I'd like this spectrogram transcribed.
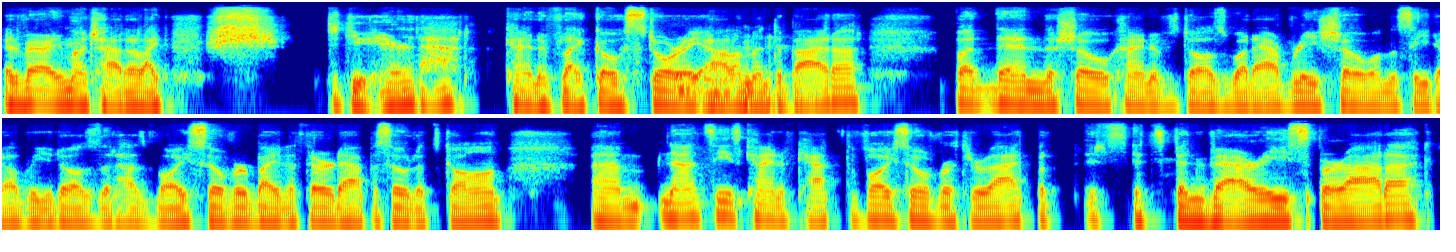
very much had a like, shh, did you hear that? Kind of like ghost story element about it. But then the show kind of does what every show on the CW does that has voiceover. By the third episode, it's gone. Um, Nancy's kind of kept the voiceover throughout, but it's it's been very sporadic.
